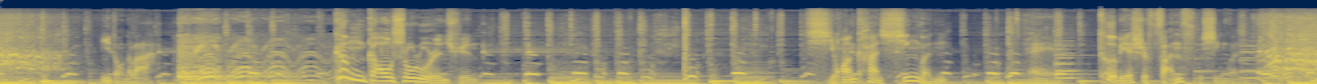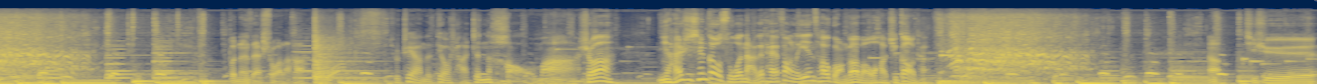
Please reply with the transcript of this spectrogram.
你懂的吧？更高收入人群喜欢看新闻，哎，特别是反腐新闻。不能再说了哈，就这样的调查真的好吗？是吧？你还是先告诉我哪个台放了烟草广告吧，我好去告他。啊，继续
